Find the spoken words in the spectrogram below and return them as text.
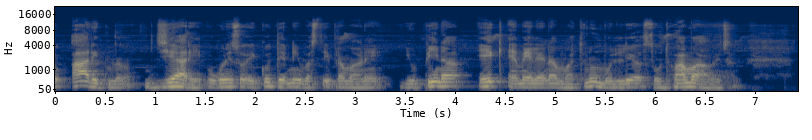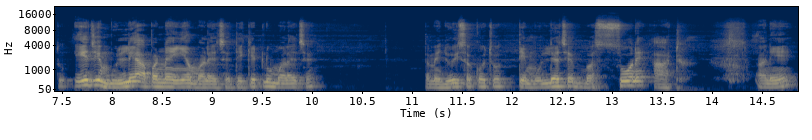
તો આ રીતના જ્યારે ઓગણીસો એકોતેરની વસ્તી પ્રમાણે યુપીના એક એમએલએના મતનું મૂલ્ય શોધવામાં આવે છે, તો એ જે મૂલ્ય આપણને અહીંયા મળે છે તે કેટલું મળે છે? તમે જોઈ શકો છો તે મૂલ્ય છે બસો ને આઠ. અને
